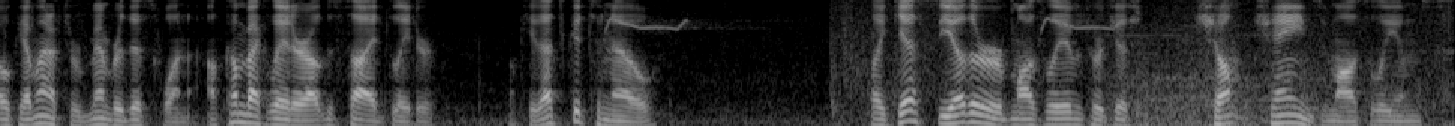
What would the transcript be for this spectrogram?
Okay, I might have to remember this one. I'll come back later. I'll decide later. Okay, that's good to know. I guess the other mausoleums were just chump change mausoleums.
